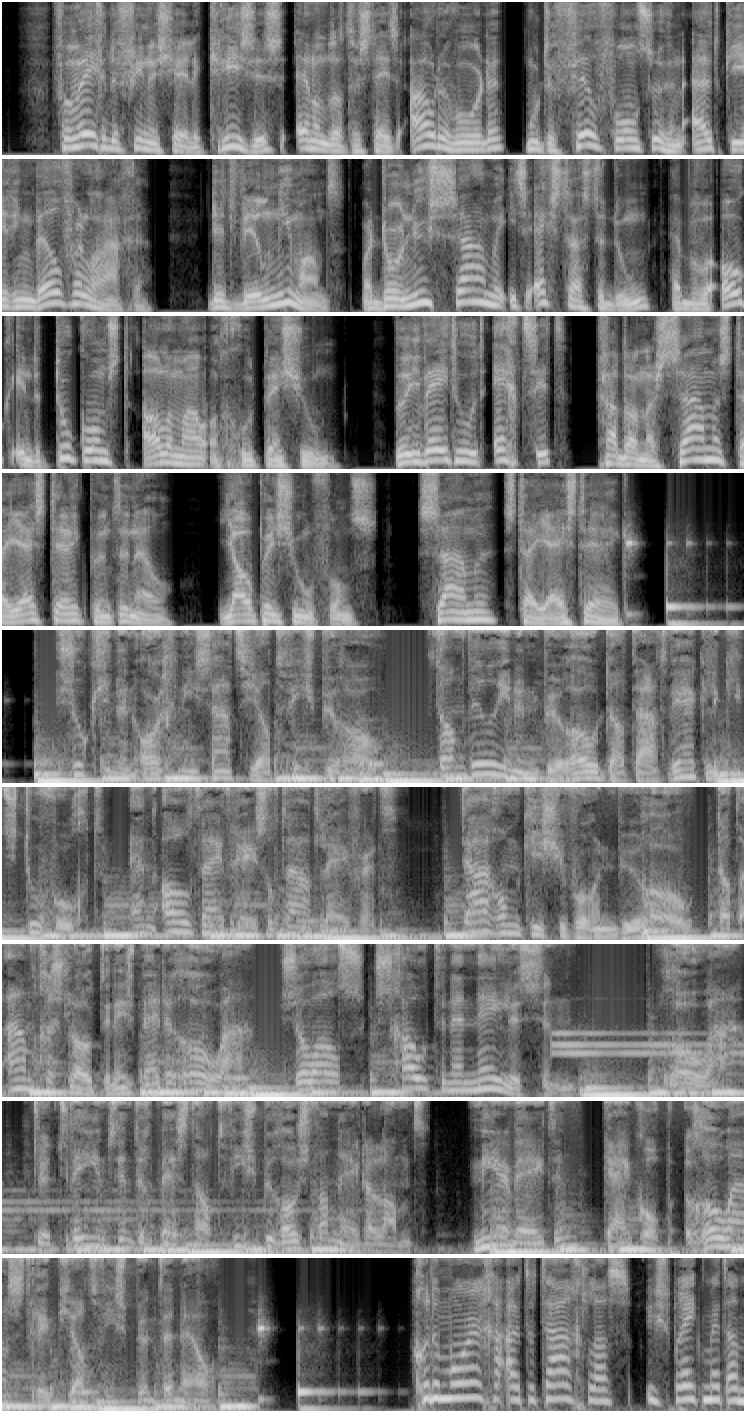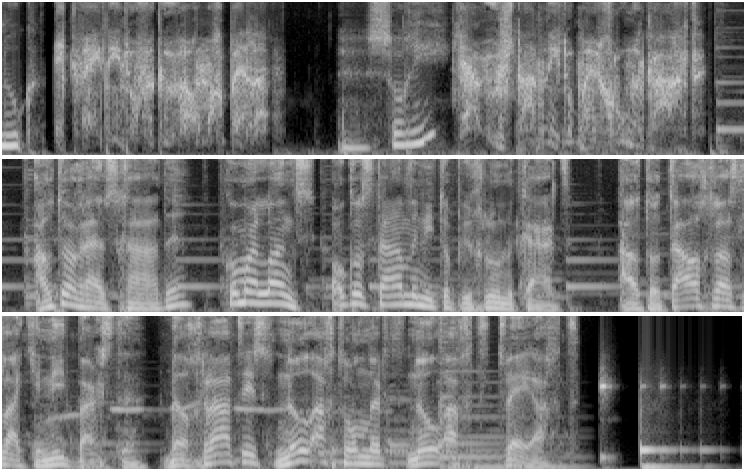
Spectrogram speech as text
Vanwege de financiële crisis en omdat we steeds ouder worden... moeten veel fondsen hun uitkering wel verlagen. Dit wil niemand. Maar door nu samen iets extra's te doen... hebben we ook in de toekomst allemaal een goed pensioen. Wil je weten hoe het echt zit? Ga dan naar samenstaaijsterk.nl. Jouw pensioenfonds. Samen sta jij sterk. Zoek je een organisatieadviesbureau? Dan wil je een bureau dat daadwerkelijk iets toevoegt... en altijd resultaat levert. Daarom kies je voor een bureau dat aangesloten is bij de ROA. Zoals Schouten en Nelissen. ROA, de 22 beste adviesbureaus van Nederland. Meer weten? Kijk op roa-advies.nl. Goedemorgen, uit Totaalglas. U spreekt met Anouk. Ik weet niet of ik u wel mag bellen. Uh, sorry? Ja, u staat niet op mijn groene kaart. Autoruitschade? Kom maar langs, ook al staan we niet op uw groene kaart. Autotaalglas laat je niet barsten. Bel gratis 0800 0828.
